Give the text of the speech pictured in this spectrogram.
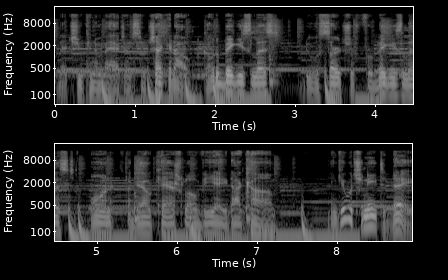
that you can imagine. So check it out. Go to Biggie's List, do a search for Biggie's List on FidelCashflowVA.com and get what you need today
